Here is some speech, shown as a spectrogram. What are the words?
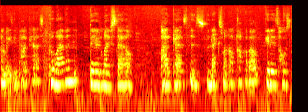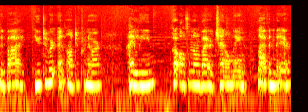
an amazing podcast. The Lavendaire Lifestyle podcast is the next one I'll talk about. It is hosted by YouTuber and entrepreneur Aileen, uh, also known by her channel name Lavendaire.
